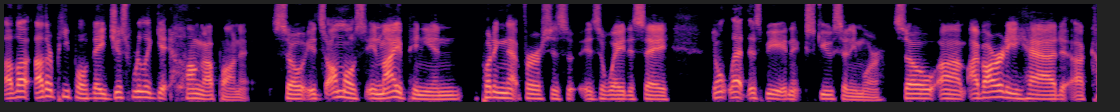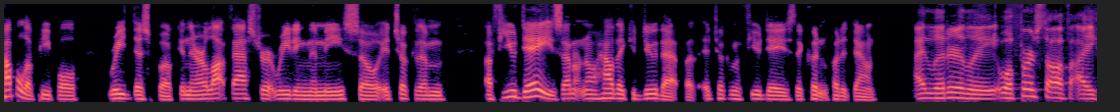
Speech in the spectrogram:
other other people they just really get hung up on it. So it's almost, in my opinion, putting that first is is a way to say, don't let this be an excuse anymore. So um, I've already had a couple of people read this book, and they're a lot faster at reading than me. So it took them a few days. I don't know how they could do that, but it took them a few days. They couldn't put it down. I literally, well, first off, I,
